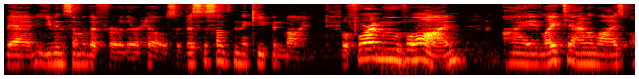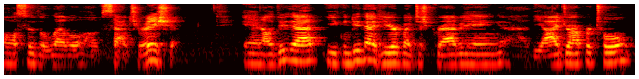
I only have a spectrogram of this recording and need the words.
than even some of the further hills. So this is something to keep in mind. Before I move on, I like to analyze also the level of saturation. And I'll do that, you can do that here by just grabbing uh, the eyedropper tool.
